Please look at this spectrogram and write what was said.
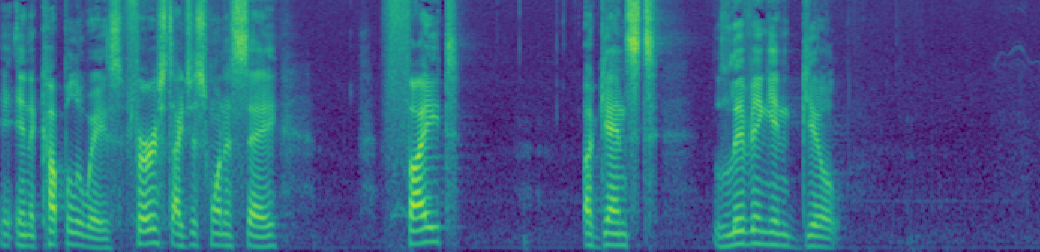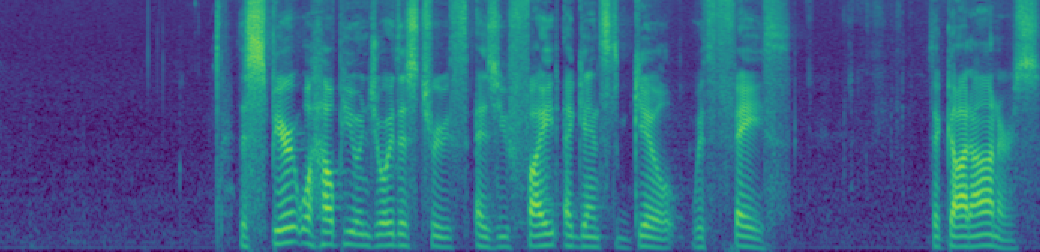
in a couple of ways. First, I just want to say fight against living in guilt. The Spirit will help you enjoy this truth as you fight against guilt with faith that God honors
